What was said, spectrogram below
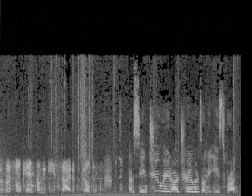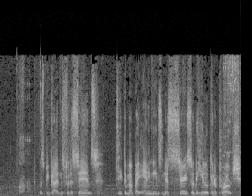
The missile came from the east side of the building. I'm seeing two radar trailers on the east front. Must be guidance for the SAMs. Take them out by any means necessary so the helo can approach.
